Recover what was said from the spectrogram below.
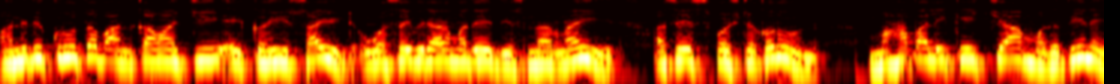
अनधिकृत बांधकामाची एकही साईट वसईविरारमध्ये दिसणार नाही असे स्पष्ट करून महापालिकेच्या मदतीने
